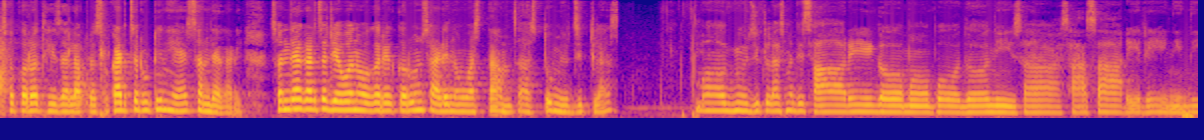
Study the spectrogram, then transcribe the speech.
असं करत हे झालं आपलं सकाळचं रुटीन हे आहे संध्याकाळी. संध्याकाळचं जेवण वगैरे करून साडेनऊ वाजता आमचा असतो म्युझिक क्लास मग म्युझिक क्लासमध्ये सा रे ग म प ध नि सा सा सा रे रे नि नि.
